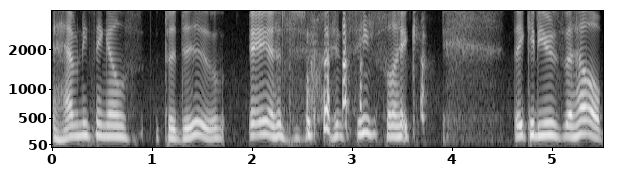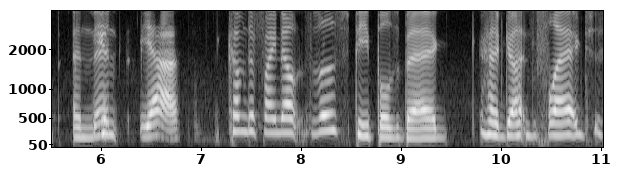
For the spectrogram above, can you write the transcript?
have anything else to do and it seems like they could use the help. And then yeah. come to find out those people's bag had gotten flagged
